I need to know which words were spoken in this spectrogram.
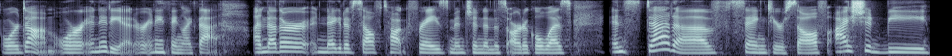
or dumb or an idiot or anything like that. Another negative self talk phrase mentioned in this article was instead of saying to yourself, I should be,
